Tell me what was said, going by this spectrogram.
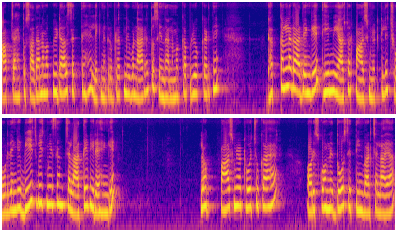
आप चाहे तो सादा नमक भी डाल सकते हैं, लेकिन अगर व्रत में बना रहे हैं तो सेंधा नमक का प्रयोग कर दें। ढक्कन लगा देंगे, धीमी आँच पर पाँच मिनट के लिए छोड़ देंगे। बीच बीच में इसे हम चलाते भी रहेंगे। लोग पाँच मिनट हो चुका है और इसको हमने दो से तीन बार चलाया।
